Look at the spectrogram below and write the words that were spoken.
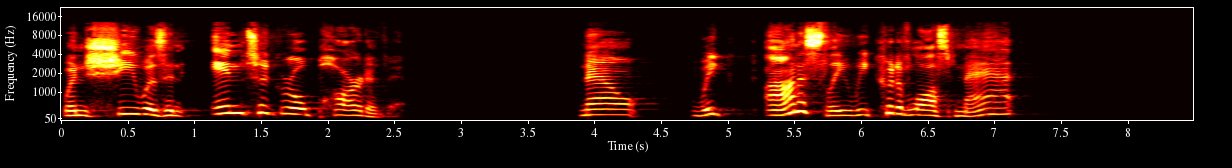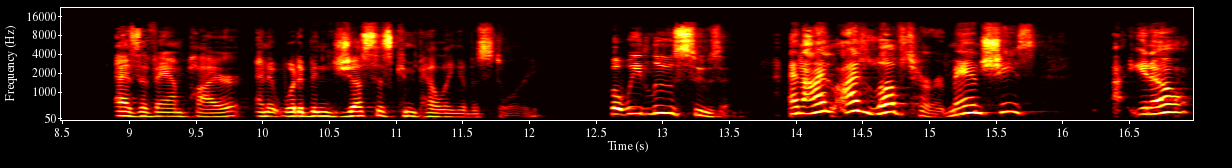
when she was an integral part of it. Now, we honestly, we could have lost Matt as a vampire, and it would have been just as compelling of a story. But we lose Susan. And I, I loved her. Man, she's, you know,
